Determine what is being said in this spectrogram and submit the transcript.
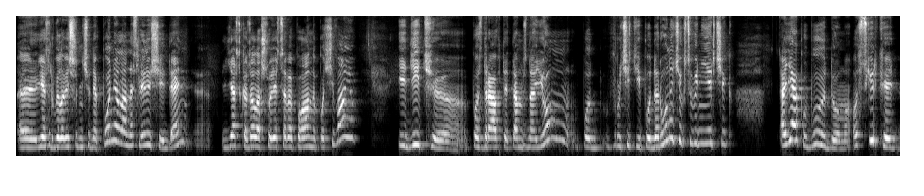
Е, Я зробила від, що нічого не поняла. На слідуючий день я сказала, що я себе погано почуваю. Ідіть, поздравте там знайому, вручіть їй подаруночок, сувенірчик, а я побую вдома. Оскільки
